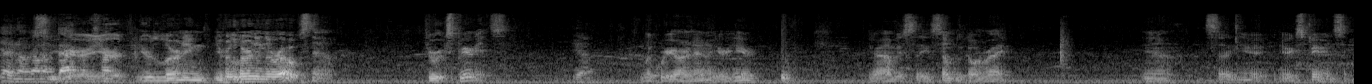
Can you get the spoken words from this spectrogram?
Yeah, no, So I'm back. you're, you're, you're learning. You're learning the ropes now through experience. yeah. Look where you are now. You're here. You're obviously something's going right. Yeah. So you're you're experiencing.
